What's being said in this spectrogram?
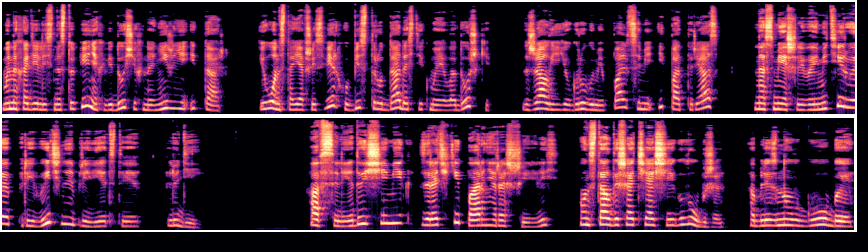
Мы находились на ступенях, ведущих на нижний этаж, и он, стоявший сверху, без труда достиг моей ладошки, сжал ее грубыми пальцами и потряс, насмешливо имитируя привычное приветствие людей. А в следующий миг зрачки парня расширились, он стал дышать чаще и глубже, облизнул губы,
